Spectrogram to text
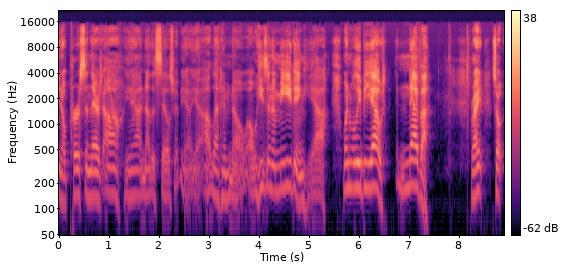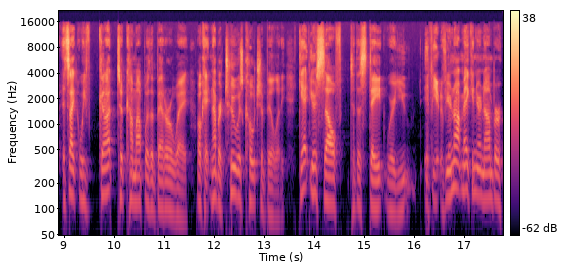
you know, person there's, oh, yeah, another sales rep. Yeah, yeah, I'll let him know. Oh, he's in a meeting. Yeah. When will he be out? Never. Right? So it's like we've got to come up with a better way. Okay, number two is coachability. Get yourself to the state where you if you if you're not making your number,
